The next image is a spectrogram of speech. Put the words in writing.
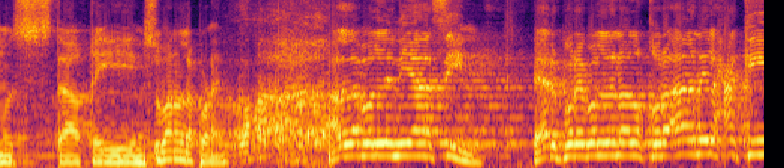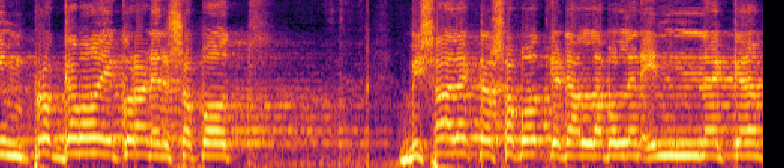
মুস্তাকিম। সুবহানাল্লাহ পড়েন। আল্লাহ বললেন, ইয়াসিন। এরপরে বললেন আল কোরআনিল হাকিম, প্রজ্ঞাময় কোরআনের শপথ। বিশাল একটা শপথ কেটে আল্লাহ বললেন, ইন্নাকা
